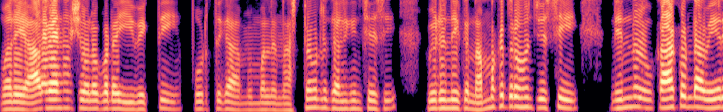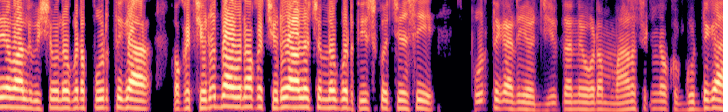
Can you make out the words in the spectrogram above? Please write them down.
మరి ఆడవాళ్ళ విషయంలో కూడా ఈ వ్యక్తి పూర్తిగా మిమ్మల్ని నష్టములు కలిగించేసి, వీడు నీకు నమ్మక ద్రోహం చేసి, నిన్ను కాకుండా వేరే వాళ్ళ విషయంలో కూడా పూర్తిగా ఒక చెడు భావన, ఒక చెడు ఆలోచనలో కూడా తీసుకొచ్చేసి, పూర్తిగా నీ జీవితాన్ని కూడా మానసికంగా ఒక గుడ్డిగా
